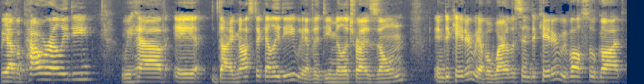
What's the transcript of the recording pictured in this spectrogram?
We have a power LED, we have a diagnostic LED, we have a demilitarized zone indicator, we have a wireless indicator. We've also got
